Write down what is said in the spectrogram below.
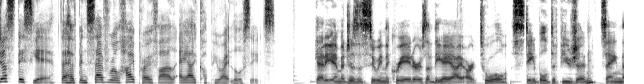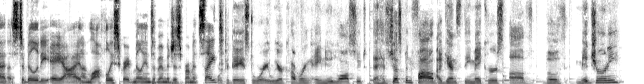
Just this year, there have been several high profile AI copyright lawsuits. Getty Images is suing the creators of the AI art tool Stable Diffusion, saying that Stability AI unlawfully scraped millions of images from its site. For today's story, we are covering a new lawsuit that has just been filed against the makers of both Midjourney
